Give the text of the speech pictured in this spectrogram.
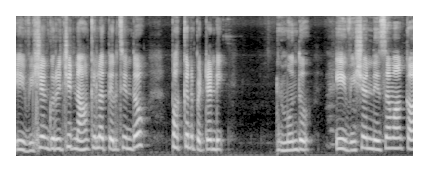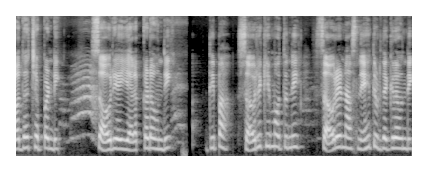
ఈ విషయం గురించి నాకెలా తెలిసిందో పక్కన పెట్టండి. ముందు ఈ విషయం నిజమా కాదా చెప్పండి? శౌర్య ఎక్కడ ఉంది? దీప శౌర్యకేమవుతుంది శౌర్య నా స్నేహితుడి దగ్గర ఉంది.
